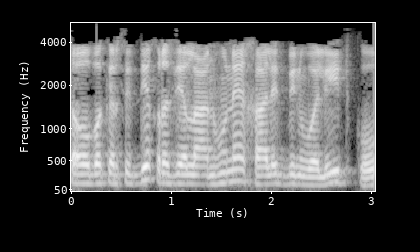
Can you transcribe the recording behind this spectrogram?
تو بکر صدیق رضی اللہ عنہ نے خالد بن ولید کو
